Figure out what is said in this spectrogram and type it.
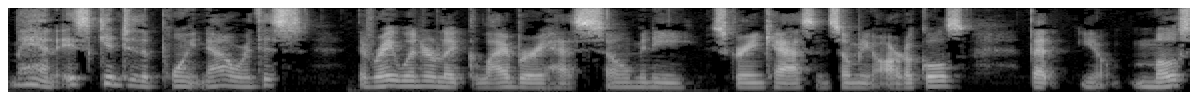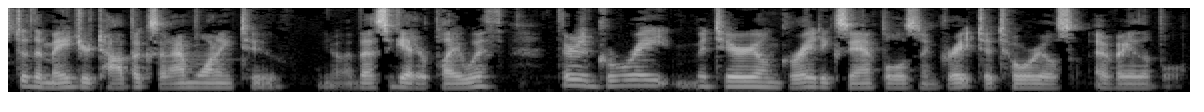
man, it's getting to the point now where this the Ray Wenderlich library has so many screencasts and so many articles that you know most of the major topics that I'm wanting to you know investigate or play with. There's great material and great examples and great tutorials available.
